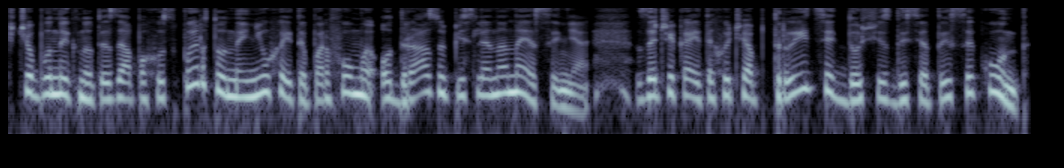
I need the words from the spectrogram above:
Щоб уникнути запаху спирту, не нюхайте парфуми одразу після нанесення. Зачекайте хоча б 30 до 60 секунд.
